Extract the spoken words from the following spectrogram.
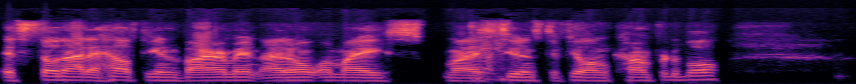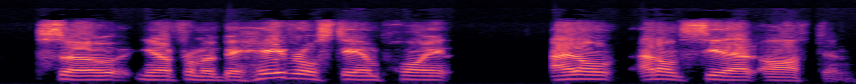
it's still not a healthy environment. I don't want my, my students to feel uncomfortable. So, you know, from a behavioral standpoint, I don't, I don't see that often.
